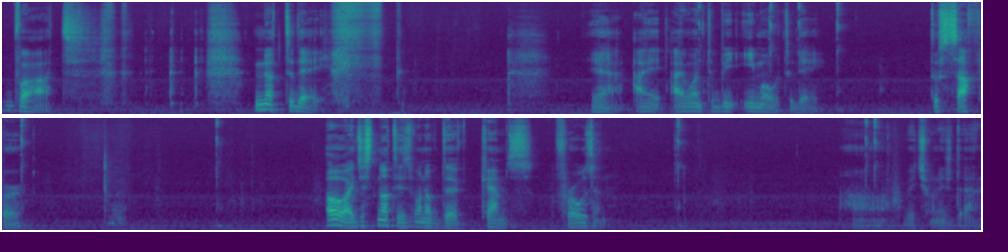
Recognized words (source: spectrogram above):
but not today. yeah, I I want to be emo today to suffer. Oh, I just noticed one of the cams frozen. Uh, which one is that?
